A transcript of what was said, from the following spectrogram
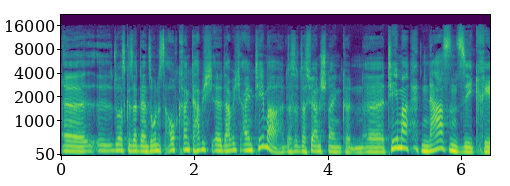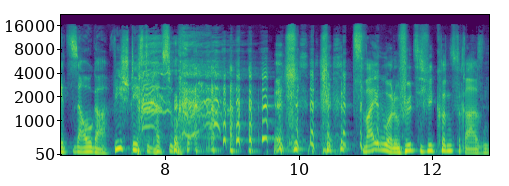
äh, du hast gesagt, dein Sohn ist auch krank. Da habe ich, äh, da hab ich ein Thema, das, das wir anschneiden könnten. Äh, Thema Nasensekretsauger. Wie stehst du dazu? 2 Uhr, du fühlst dich wie Kunstrasen.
